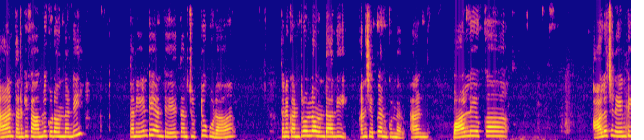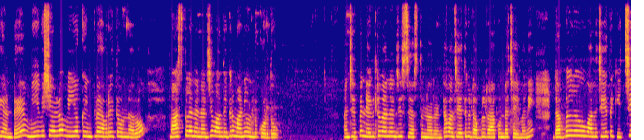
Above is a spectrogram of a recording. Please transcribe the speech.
అండ్ తనకి ఫ్యామిలీ కూడా ఉందండి. తను ఏంటి అంటే తన చుట్టూ కూడా తన కంట్రోల్లో ఉండాలి అని చెప్పి అనుకున్నారు. అండ్ వాళ్ళ యొక్క ఆలోచన ఏంటి అంటే మీ విషయంలో మీ యొక్క ఇంట్లో ఎవరైతే ఉన్నారో మాస్కులైన ఎనర్జీ వాళ్ళ దగ్గర మనీ ఉండకూడదు అని చెప్పి నెగిటివ్ ఎనర్జీస్ చేస్తున్నారంట. వాళ్ళ చేతికి డబ్బులు రాకుండా చేయమని డబ్బులు వాళ్ళ చేతికి ఇచ్చి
